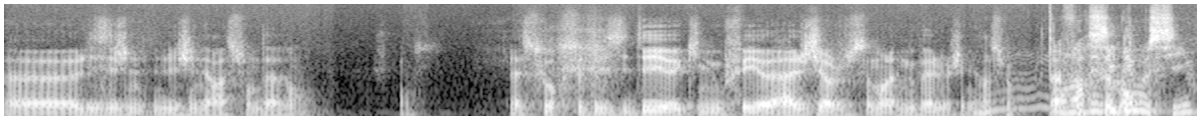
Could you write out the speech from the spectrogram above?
euh, les, les générations d'avant, je pense. la source des idées qui nous fait agir justement la nouvelle génération. Pas on a des forcément. idées aussi. Pas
